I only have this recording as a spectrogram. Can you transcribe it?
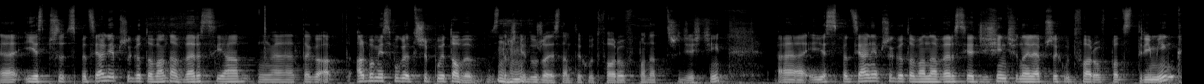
E, I jest specjalnie przygotowana wersja tego. Album jest w ogóle trzypłytowy, strasznie mhm. dużo jest tam tych utworów, ponad 30. Jest specjalnie przygotowana wersja 10 najlepszych utworów pod streaming.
